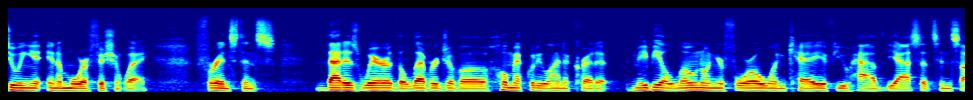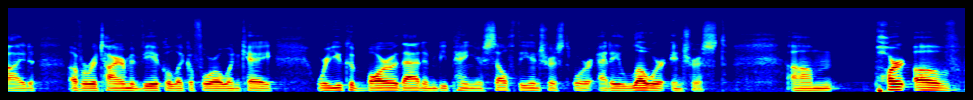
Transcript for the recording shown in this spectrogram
doing it in a more efficient way. For instance, that is where the leverage of a home equity line of credit, maybe a loan on your 401k if you have the assets inside of a retirement vehicle like a 401k, where you could borrow that and be paying yourself the interest or at a lower interest. Um, part of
